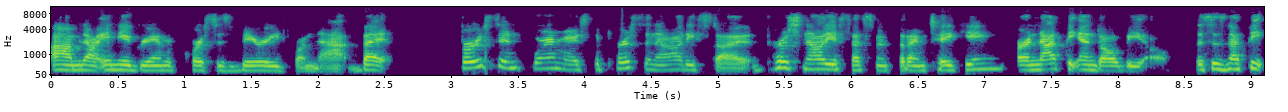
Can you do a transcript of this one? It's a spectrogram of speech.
um, now Enneagram, of course, is varied from that. But first and foremost, the personality style, personality assessments that I'm taking are not the end all be all. This is not the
